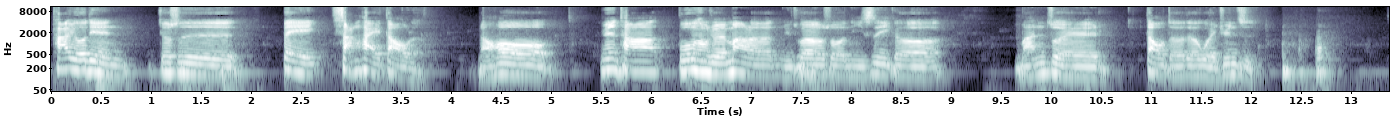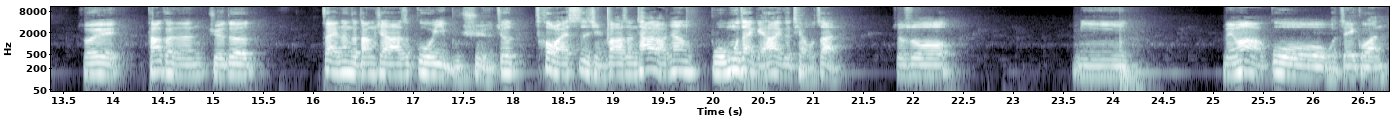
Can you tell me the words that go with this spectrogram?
她有点就是被伤害到了。然后因为她伯木同学骂了女主角说你是一个满嘴道德的伪君子，所以她可能觉得。在那个当下，他是过意不去的。就后来事情发生，他好像伯木在给他一个挑战，就说你没办法过我这一关，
